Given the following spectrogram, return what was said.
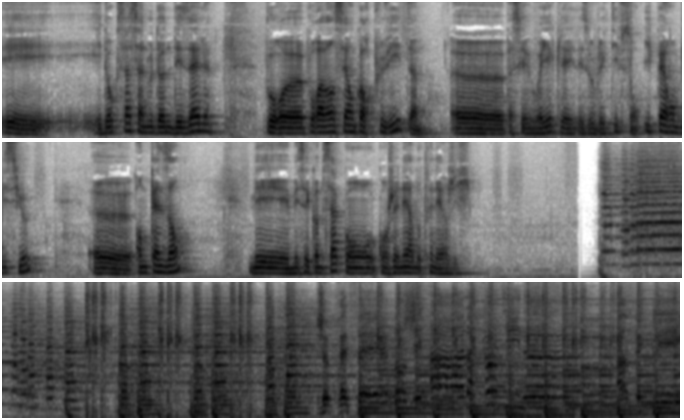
Et, donc ça, ça nous donne des ailes pour, euh, pour avancer encore plus vite, euh, parce que vous voyez que les, objectifs sont hyper ambitieux euh, en 15 ans, mais, mais c'est comme ça qu'on génère notre énergie. Je préfère manger à la cantine avec les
